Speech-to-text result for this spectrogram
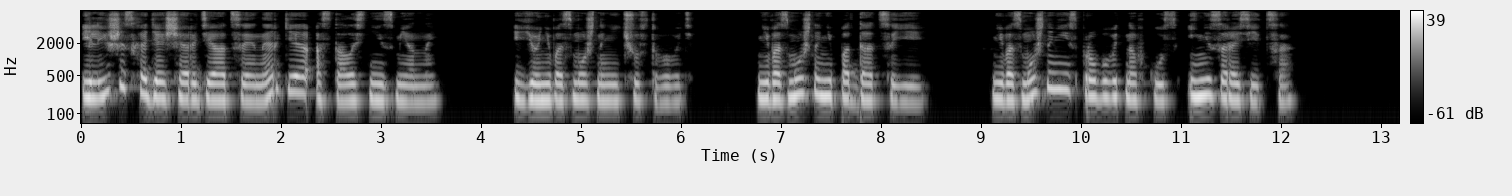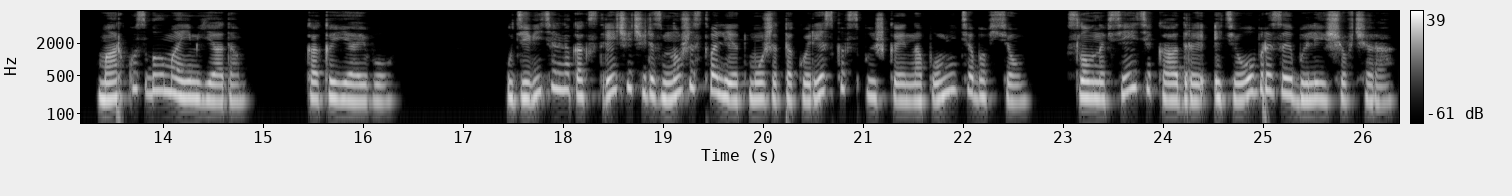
И лишь исходящая радиация энергия осталась неизменной. Ее невозможно не чувствовать. Невозможно не поддаться ей. Невозможно не испробовать на вкус и не заразиться. Маркус был моим ядом, как и я его. Удивительно, как встреча через множество лет может такой резко вспышкой напомнить обо всем. Словно все эти кадры, эти образы были еще вчера.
